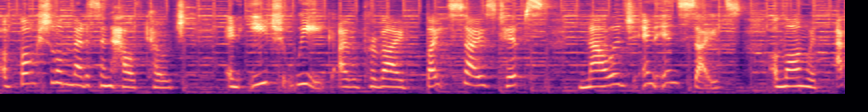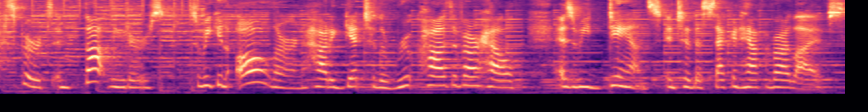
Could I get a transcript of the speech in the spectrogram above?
a functional medicine health coach, and each week I will provide bite sized tips, knowledge, and insights along with experts and thought leaders so we can all learn how to get to the root cause of our health as we dance into the second half of our lives.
